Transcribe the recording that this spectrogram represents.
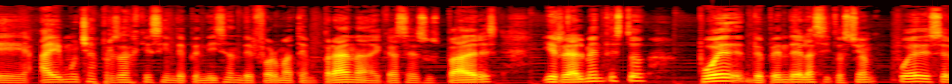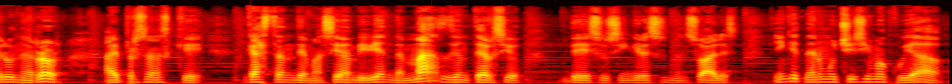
eh, hay muchas personas que se independizan de forma temprana de casa de sus padres y realmente esto puede, depende de la situación, puede ser un error. Hay personas que gastan demasiado en vivienda, más de un tercio de sus ingresos mensuales. Tienen que tener muchísimo cuidado.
